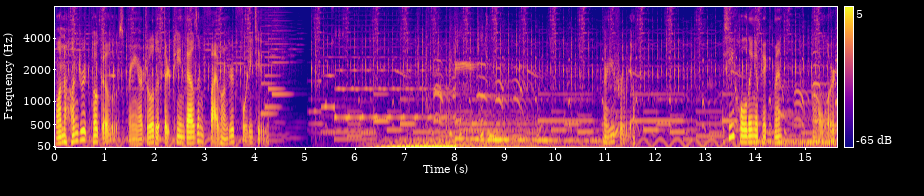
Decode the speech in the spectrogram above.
100 Pokos, bringing our total to 13,542. Are you for real? Is he holding a Pikmin? Oh lord.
